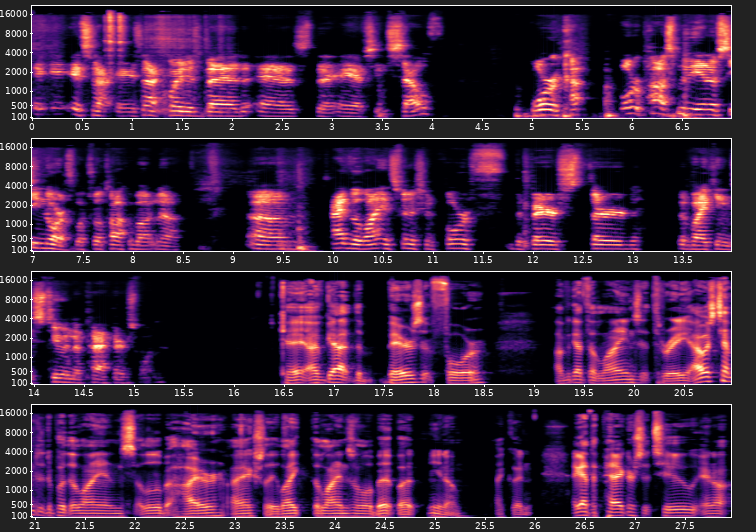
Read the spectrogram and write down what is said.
It- it's not. It's not quite as bad as the AFC South, or or possibly the NFC North, which we'll talk about now. Um, I have the Lions finishing fourth, the Bears third, the Vikings two, and the Packers one. Okay, I've got the Bears at four. I've got the Lions at three. I was tempted to put the Lions a little bit higher. I actually liked the Lions a little bit, but you know, I couldn't. I got the Packers at two, and I'll,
